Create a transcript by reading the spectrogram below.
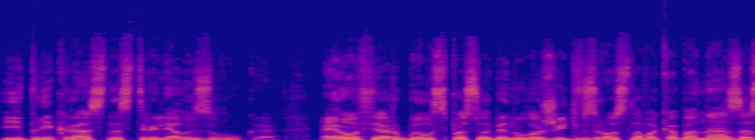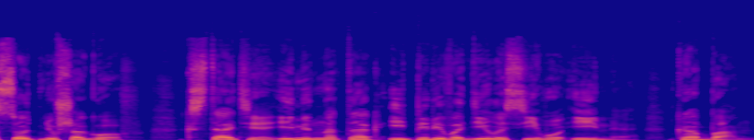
и прекрасно стрелял из лука. Эофер был способен уложить взрослого кабана за сотню шагов. Кстати, именно так и переводилось его имя – Кабан.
